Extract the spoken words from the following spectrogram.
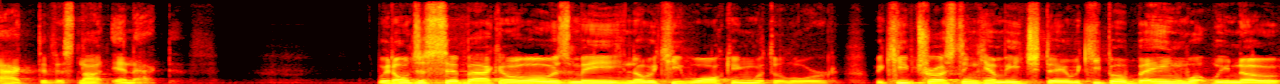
active, it's not inactive. We don't just sit back and, oh, is me. No, we keep walking with the Lord. We keep trusting Him each day. We keep obeying what we know.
